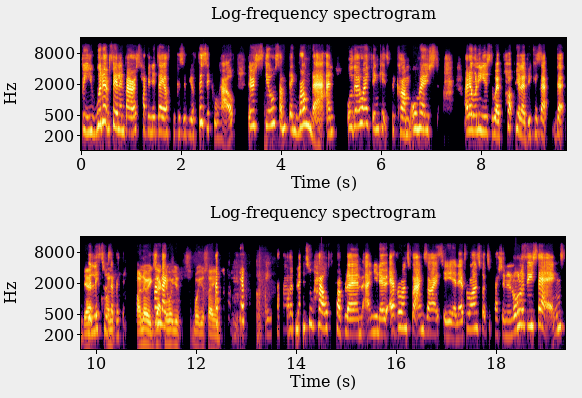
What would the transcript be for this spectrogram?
but you wouldn't feel embarrassed having a day off because of your physical health there is still something wrong there and although i think it's become almost i don't want to use the word popular because that that Yeah, belittles I'm- everything I know exactly like- what you what you're saying. to have a mental health problem and you know everyone's got anxiety and everyone's got depression and all of these things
